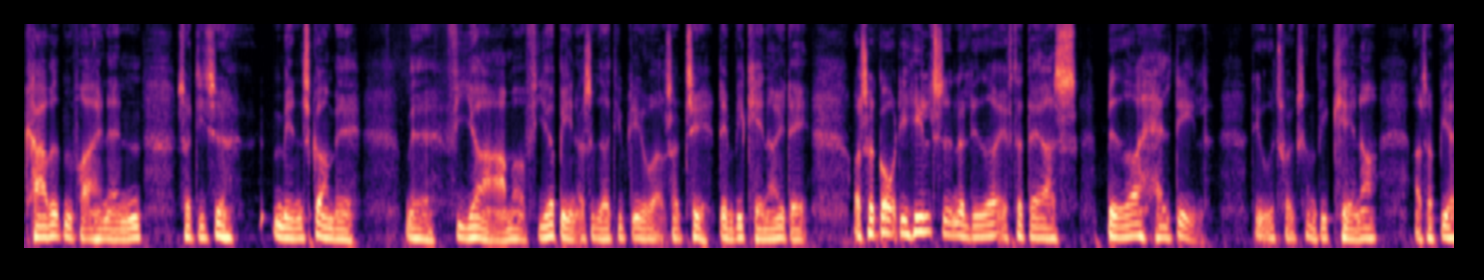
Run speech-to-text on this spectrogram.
kappet dem fra hinanden, så disse mennesker med, med fire arme og fire ben osv., de bliver altså til dem, vi kender i dag. Og så går de hele tiden og leder efter deres bedre halvdel det udtryk, som vi kender, altså bliver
